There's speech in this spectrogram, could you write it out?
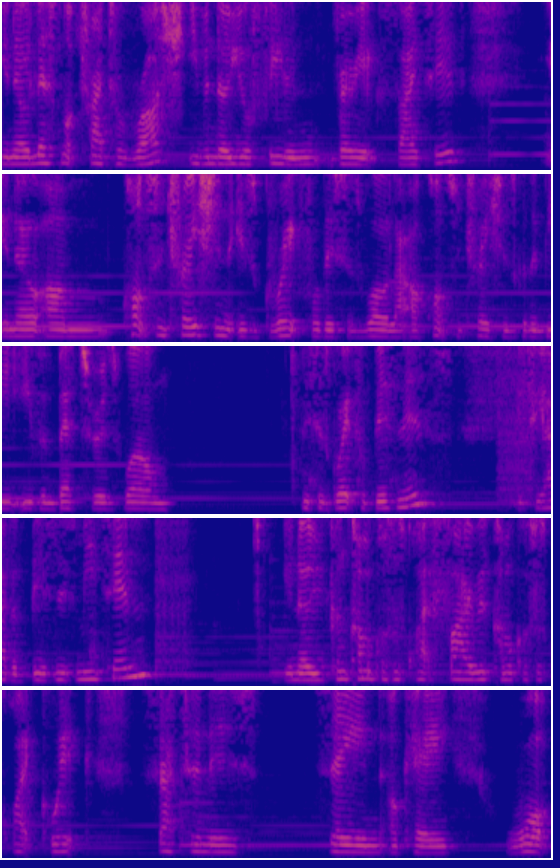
you know, let's not try to rush, even though you're feeling very excited. You know um concentration is great for this as well. Like our concentration is going to be even better as well. This is great for business. If you have a business meeting you know you can come across as quite fiery come across as quite quick. Saturn is saying okay what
